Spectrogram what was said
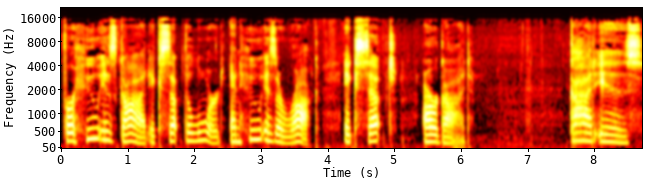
For who is God except the Lord, and who is a rock except our God? God is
